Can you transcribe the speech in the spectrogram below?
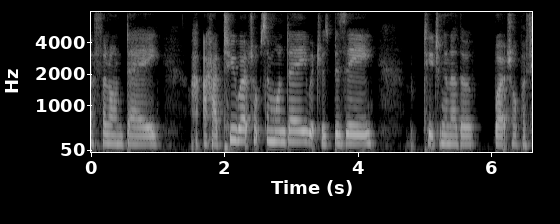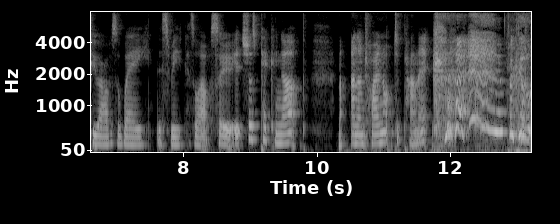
a full on day. I had two workshops in one day, which was busy. Teaching another workshop a few hours away this week as well. So it's just picking up, and I'm trying not to panic because,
